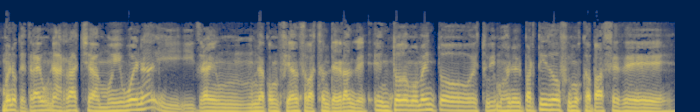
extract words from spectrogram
bueno, que trae una racha muy buena y, y trae un, una confianza bastante grande. En todo momento estuvimos en el partido, fuimos capaces de,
